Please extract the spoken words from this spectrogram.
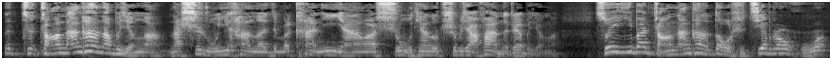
那这长得难看那不行啊。那施主一看呢，这么看你一眼嘛，十五天都吃不下饭的，这不行啊。所以，一般长得难看的道士接不着活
